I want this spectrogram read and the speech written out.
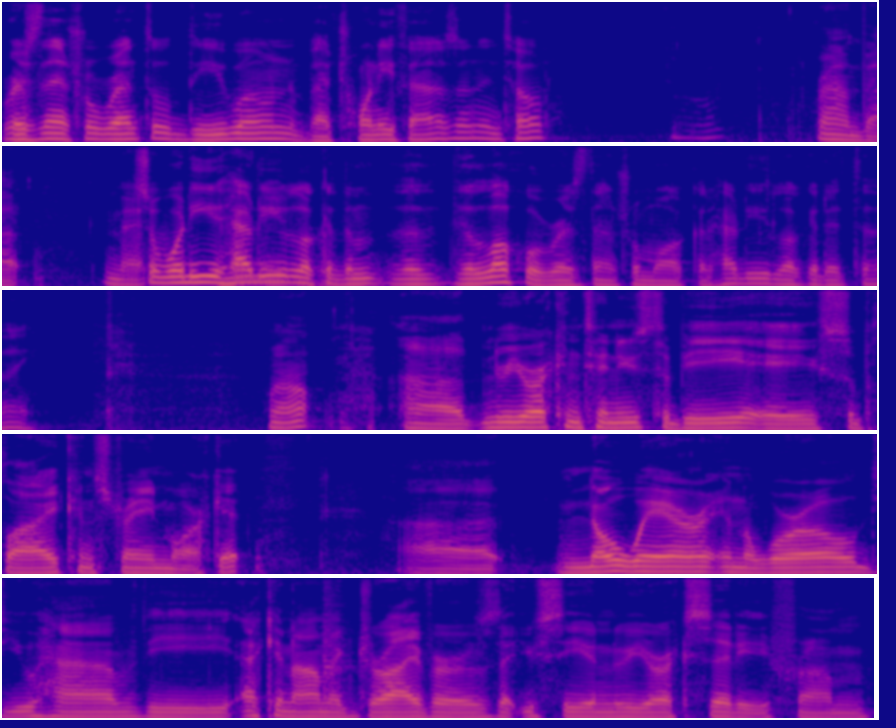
residential rental do you own? About 20,000 in total? Around that. So what do you, how do you look at the, the, the local residential market? How do you look at it today? Well, uh, New York continues to be a supply constrained market. Uh, nowhere in the world do you have the economic drivers that you see in New York City, from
